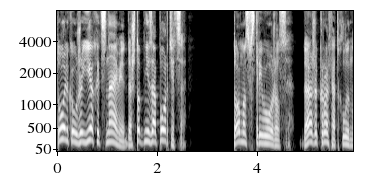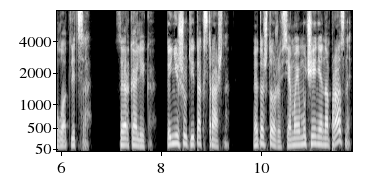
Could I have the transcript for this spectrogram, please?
Столько уже ехать с нами, да чтоб не запортиться. Томас встревожился, даже кровь отхлынула от лица. «Сэр Калика, ты не шути так страшно. Это что же, все мои мучения напрасны?»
